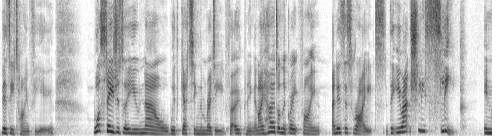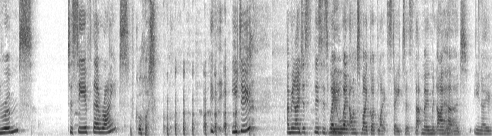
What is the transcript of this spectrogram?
busy time for you. What stages are you now with getting them ready for opening? And I heard on the grapevine and is this right, that you actually sleep in rooms to see if they're right? Of course. you do? I mean, I just, this is where we you went onto my godlike status, that moment I yeah. heard, you know.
